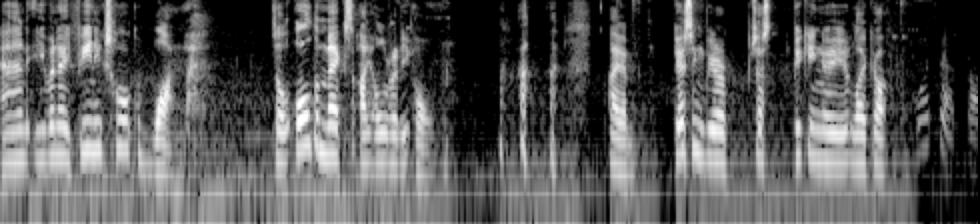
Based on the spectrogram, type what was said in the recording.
And even a Phoenix Hawk 1. So all the mechs I already own. I am guessing we are just picking a like a What's up, boss?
